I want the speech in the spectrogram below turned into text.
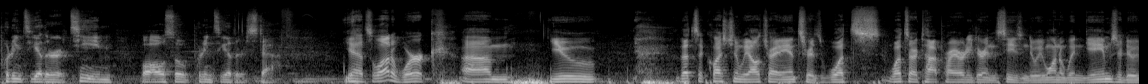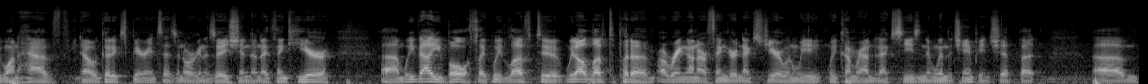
putting together a team while also putting together a staff? Yeah, it's a lot of work. Um, you that's a question we all try to answer is what's what's our top priority during the season? Do we want to win games or do we want to have you know a good experience as an organization? And I think here um, we value both. Like we'd love to, we'd all love to put a, a, ring on our finger next year when we we come around to next season and win the championship. But um,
